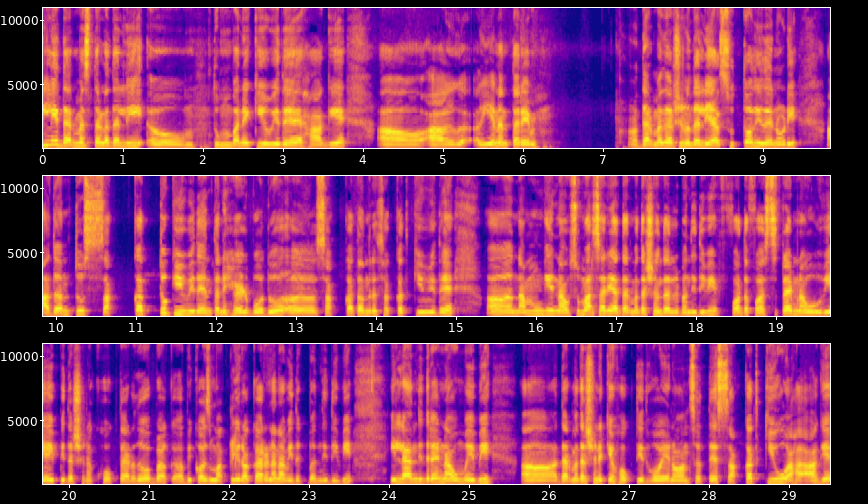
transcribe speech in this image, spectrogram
ಇಲ್ಲಿ ಧರ್ಮಸ್ಥಳದಲ್ಲಿ ತುಂಬಾ ಕ್ಯೂ ಇದೆ. ಹಾಗೆ ಏನಂತಾರೆ ಧರ್ಮದರ್ಶನದಲ್ಲಿ ಆ ಸುತ್ತೋದಿದೆ ನೋಡಿ, ಅದಂತೂ ಸಖತ್ತು ಕ್ಯೂ ಇದೆ ಅಂತಲೇ ಹೇಳ್ಬೋದು. ಸಖತ್ ಅಂದರೆ ಸಖತ್ ಕ್ಯೂ ಇದೆ. ನಮಗೆ ನಾವು ಸುಮಾರು ಸಾರಿ ಆ ಧರ್ಮದರ್ಶನದಲ್ಲಿ ಬಂದಿದ್ದೀವಿ. ಫಾರ್ ದ ಫಸ್ಟ್ ಟೈಮ್ ನಾವು ವಿ ಐ ಪಿ ದರ್ಶನಕ್ಕೆ ಹೋಗ್ತಾ ಇರೋದು ಬಿಕಾಸ್ ಮಕ್ಕಳಿರೋ ಕಾರಣ ನಾವು ಇದಕ್ಕೆ ಬಂದಿದ್ದೀವಿ. ಇಲ್ಲ ಅಂದಿದ್ರೆ ನಾವು ಮೇ ಬಿ ಧರ್ಮದರ್ಶನಕ್ಕೆ ಹೋಗ್ತಿದ್ವೋ ಏನೋ ಅನಿಸುತ್ತೆ. ಸಖತ್ ಕ್ಯೂ ಹಾಗೆ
